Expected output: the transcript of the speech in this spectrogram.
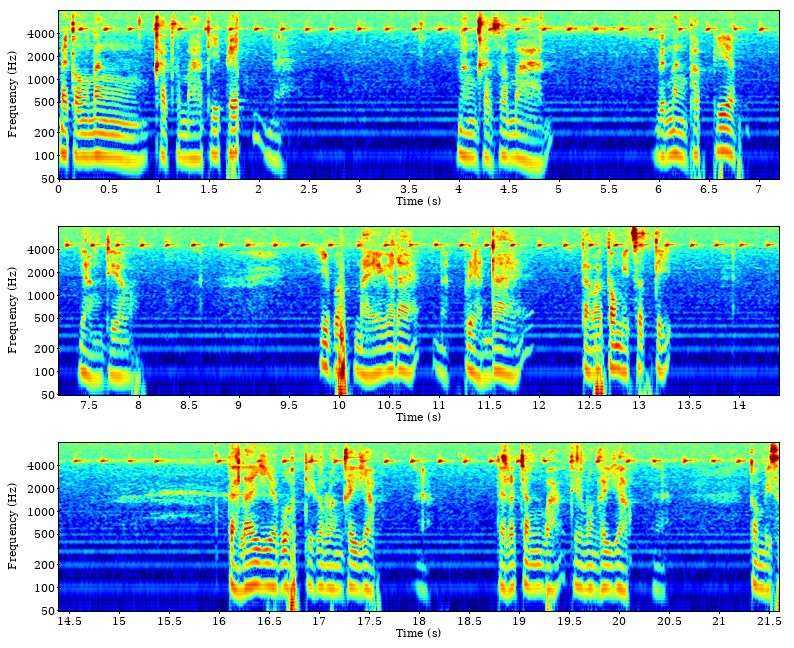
ไม่ต้องนั่งขัดสมาธิเพชรนั่งขัดสมาธิ หรือนั่งพับเพียบอย่างเดียวที่บทไหนก็ได้นะเปลี่ยนได้ แต่ว่าต้องมีสติ แต่ละเยียบทที่กำลังขยับ แต่ละจังหวะที่กำลังขยับ ต้องมีส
